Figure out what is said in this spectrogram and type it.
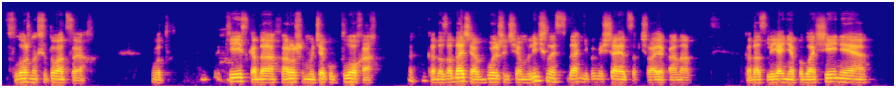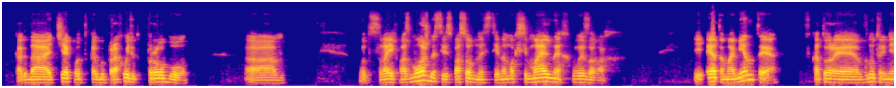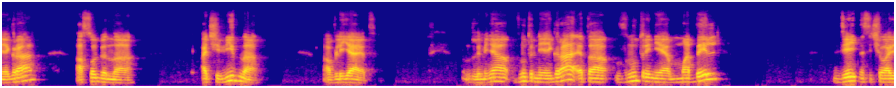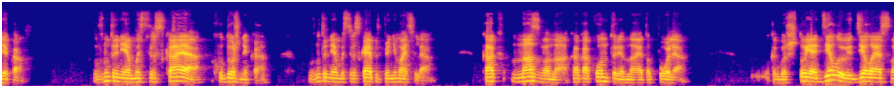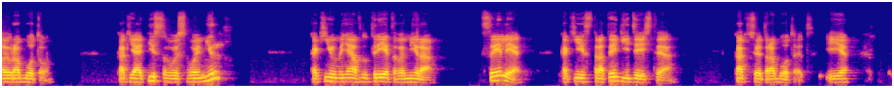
в сложных ситуациях. Вот кейс, когда хорошему человеку плохо, когда задача больше, чем личность, да, не помещается в человека она, когда слияние поглощения, когда человек вот как бы проходит пробу э, вот своих возможностей и способностей на максимальных вызовах. И это моменты, в которые внутренняя игра особенно очевидно влияет для меня внутренняя игра — это внутренняя модель деятельности человека, внутренняя мастерская художника, внутренняя мастерская предпринимателя. Как названо, как оконтурено это поле. Как бы, что я делаю, делая свою работу. Как я описываю свой мир, какие у меня внутри этого мира цели — какие стратегии действия, как все это работает. И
